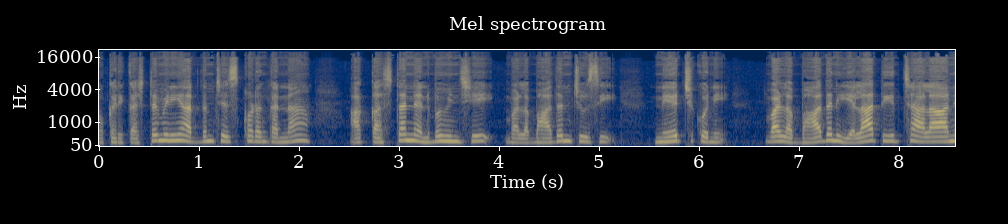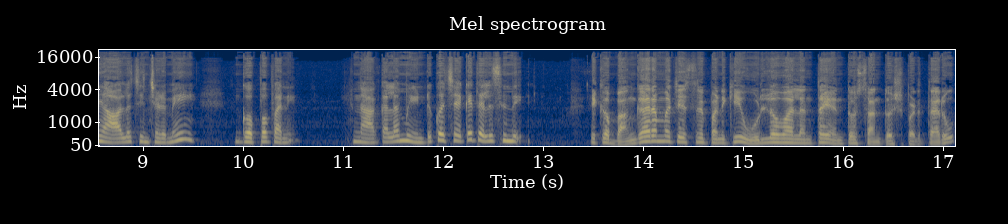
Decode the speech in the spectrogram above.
ఒకరి కష్టం విని అర్థం చేసుకోవడం కన్నా ఆ కష్టాన్ని అనుభవించి వాళ్ళ బాధను చూసి నేర్చుకొని వాళ్ళ బాధని ఎలా తీర్చాలా అని ఆలోచించడమే గొప్ప పని. నాకలా మీ ఇంటికి వచ్చాకే తెలిసింది. ఇక బంగారమ్మ చేసిన పనికి ఊళ్ళో వాళ్ళంతా ఎంతో సంతోషపడతారు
